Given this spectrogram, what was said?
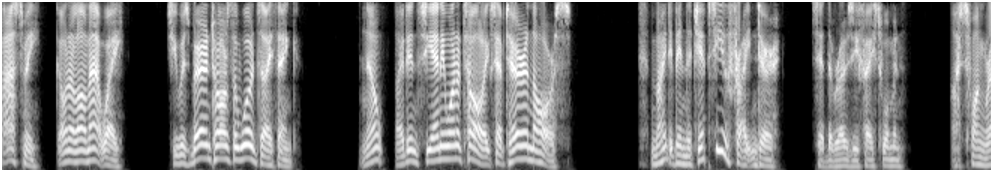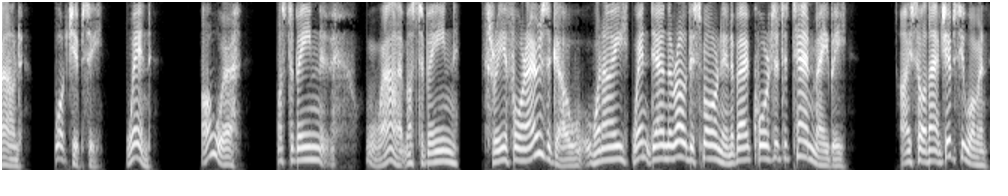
past me, going along that way. She was bearing towards the woods, I think. No, I didn't see anyone at all except her and the horse. Might have been the gypsy who frightened her, said the rosy faced woman. I swung round. What gypsy? When? Oh, uh, must have been. Well, it must have been three or four hours ago, when I went down the road this morning, about quarter to ten, maybe. I saw that gypsy woman,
